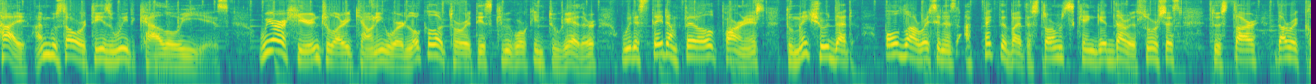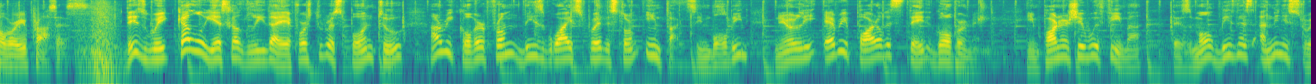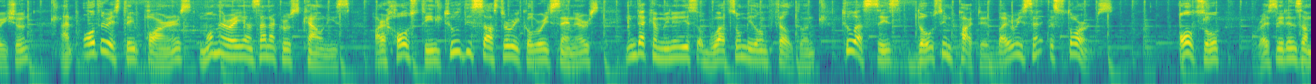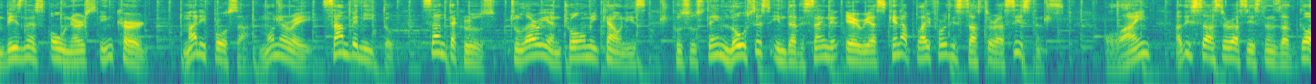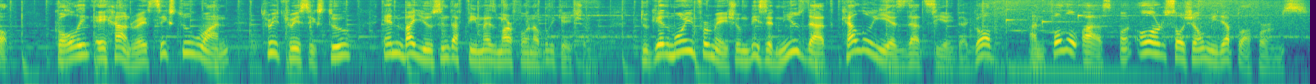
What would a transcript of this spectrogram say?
Hi, I'm Gustavo Ortiz with Cal OES. We are here in Tulare County where local authorities keep working together with state and federal partners to make sure that all the residents affected by the storms can get the resources to start the recovery process. This week, Cal OES has led the efforts to respond to and recover from these widespread storm impacts involving nearly every part of the state government. In partnership with FEMA, the Small Business Administration, and other state partners, Monterey and Santa Cruz counties are hosting two disaster recovery centers in the communities of Watsonville and Felton to assist those impacted by recent storms. Also, residents and business owners in Kern, Mariposa, Monterey, San Benito, Santa Cruz, Tulare, and Tuolumne counties who sustain losses in the designated areas can apply for disaster assistance. Online at disasterassistance.gov, calling 800-621-3362 and by using the FEMA smartphone application. To get more information, visit news.caloes.ca.gov and follow us on all our social media platforms.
